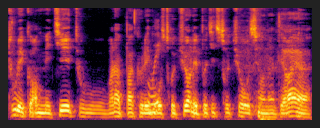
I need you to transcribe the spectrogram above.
tous les corps de métier, tout, voilà, pas que les grosses structures, les petites structures aussi en intérêt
